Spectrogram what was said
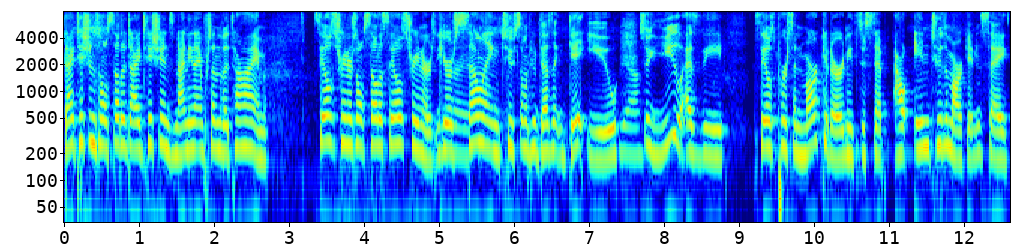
Dietitians don't sell to dietitians 99% of the time. Sales trainers don't sell to sales trainers. You're selling to someone who doesn't get you. Yeah. So you, as the salesperson marketer, needs to step out into the market and say,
